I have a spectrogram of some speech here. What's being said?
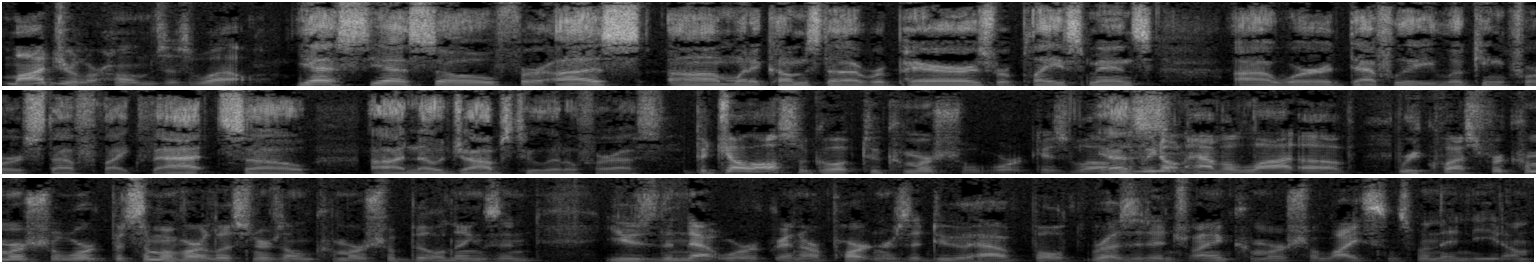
modular homes as well. Yes, yes. So for us, um, when it comes to repairs, replacements, uh, we're definitely looking for stuff like that. So uh, no jobs too little for us. But y'all also go up to commercial work as well. Yes. We don't have a lot of requests for commercial work, but some of our listeners own commercial buildings and use the network and our partners that do have both residential and commercial license when they need them.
